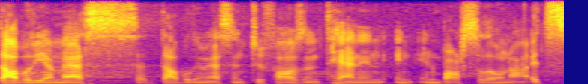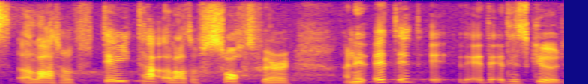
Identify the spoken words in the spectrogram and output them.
WMS at WMS in 2010 in, in, in, Barcelona. It's a lot of data, a lot of software, and it, it, it, it, it is good.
